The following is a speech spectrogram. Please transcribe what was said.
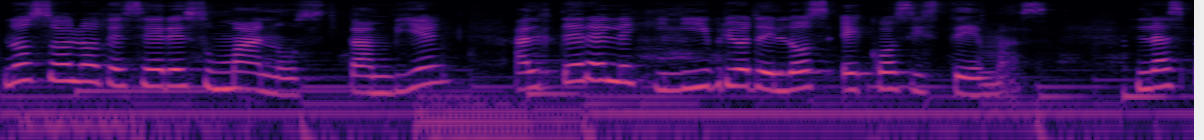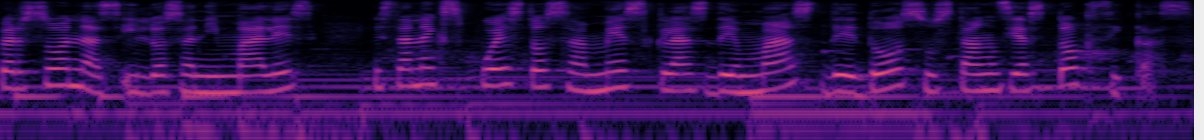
no solo de seres humanos, también altera el equilibrio de los ecosistemas. Las personas y los animales están expuestos a mezclas de más de dos sustancias tóxicas.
